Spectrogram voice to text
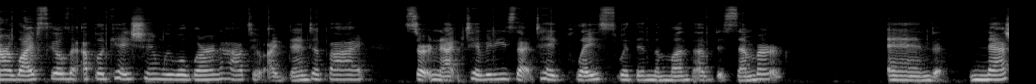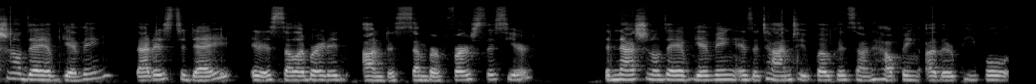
our life skills application, we will learn how to identify certain activities that take place within the month of December. And National Day of Giving, that is today, it is celebrated on December 1st this year. The National Day of Giving is a time to focus on helping other people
